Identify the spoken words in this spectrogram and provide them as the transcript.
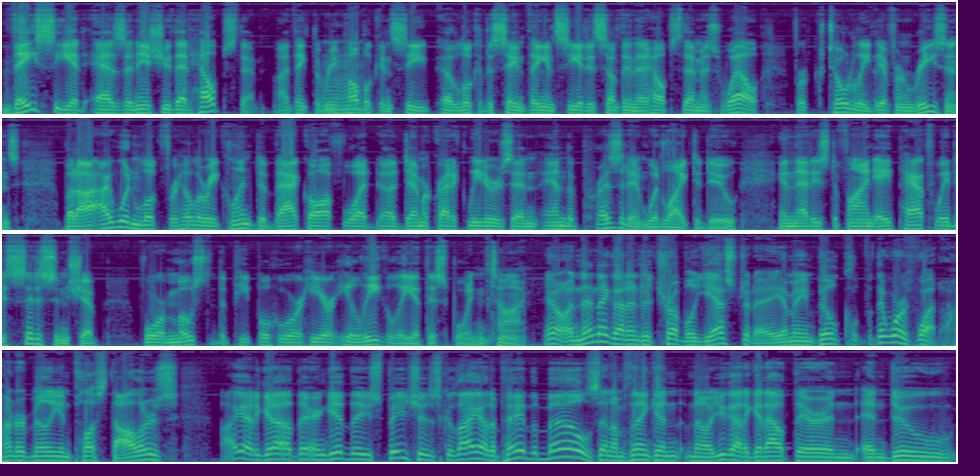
they see it as an issue that helps them. I think the Republicans see uh, look at the same thing and see it as something that helps them as well for totally different reasons. But I, I wouldn't look for Hillary Clinton to back off what uh, Democratic leaders and and the president would like to do, and that is to find a pathway to citizenship for most of the people who are here illegally at this point in time. You know, and then they got into trouble yesterday. I mean, Bill, Cl- they're worth what, 100 million plus dollars? I got to get out there and give these speeches because I got to pay the bills. And I'm thinking, no, you got to get out there and, and do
